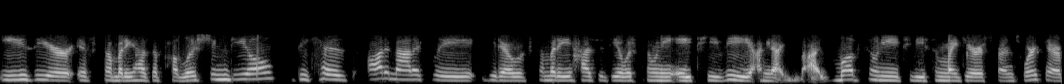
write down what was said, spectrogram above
easier if somebody has a publishing deal because automatically, you know, if somebody has a deal with Sony ATV, I mean, I, I love Sony ATV, some of my dearest friends work there,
